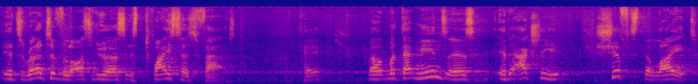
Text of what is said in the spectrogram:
its relative velocity to us is twice as fast. Okay? Well, what that means is it actually shifts the light,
